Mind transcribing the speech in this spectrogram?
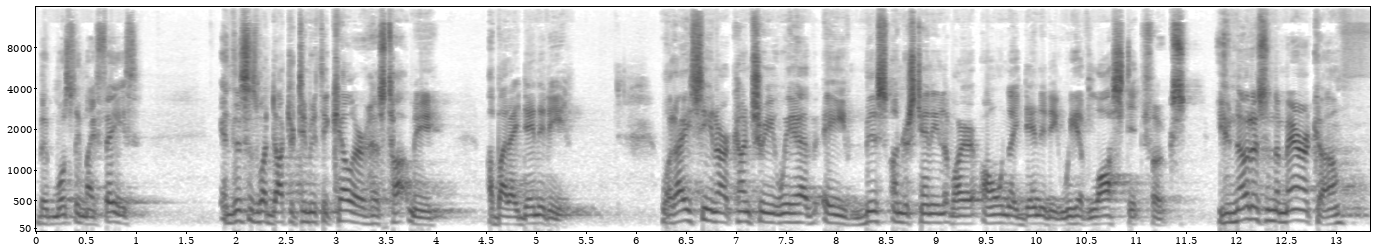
but mostly my faith. And this is what Dr. Timothy Keller has taught me about identity. What I see in our country, we have a misunderstanding of our own identity. We have lost it, folks. You notice in America,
